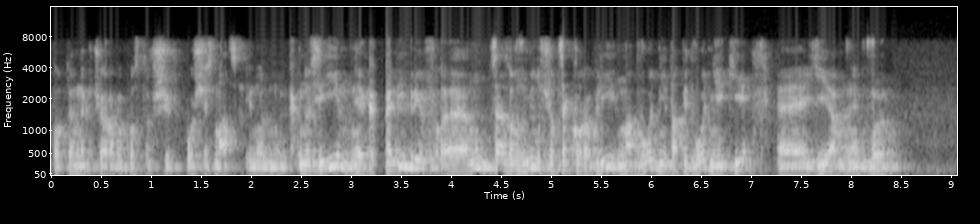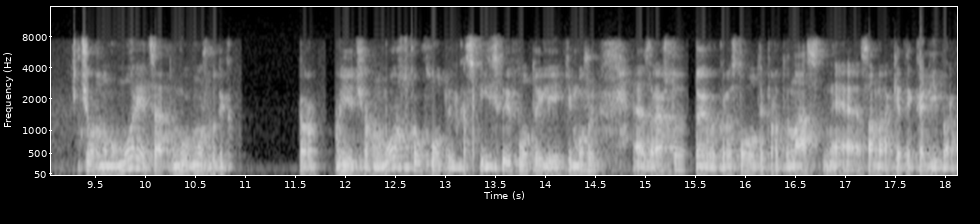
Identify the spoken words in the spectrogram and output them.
противник вчора випустивши по 16.00. Носії е, калібрів. е, Ну це зрозуміло, що це кораблі надводні та підводні, які е, є в Чорному морі. Це може бути кораблі Чорноморського флоту і Каспійської флотилії, які можуть е, зрештою використовувати проти нас е, саме ракети Калібр.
